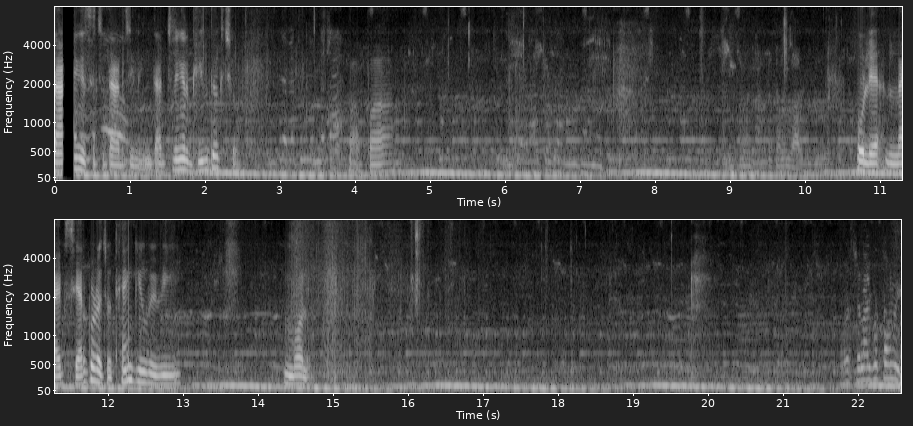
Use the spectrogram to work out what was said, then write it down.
দার্জিলিং এসেছি, দার্জিলিং। দার্জিলিং এর ভিউ দেখছ? বাবা। ও লাইভ শেয়ার করেছ। থ্যাংক ইউ বেবি বলো। সেলাই করতে হবে?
